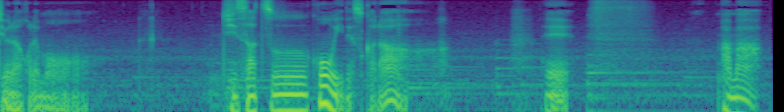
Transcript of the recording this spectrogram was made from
ていうのはこれもう自殺行為ですから、えー、まあまあ、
